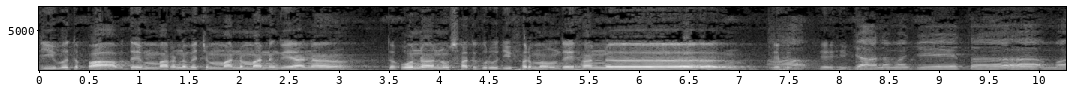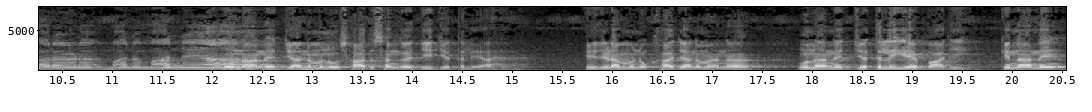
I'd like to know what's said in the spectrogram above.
ਜੀਵਤ ਭਾਵ ਦੇ ਮਰਨ ਵਿੱਚ ਮਨ ਮੰਨ ਗਿਆ ਨਾ ਤੇ ਉਹਨਾਂ ਨੂੰ ਸਤਿਗੁਰੂ ਜੀ ਫਰਮਾਉਂਦੇ ਹਨ। ਇਹ- ਜਨਮ ਜੀਤ ਮਰਨ ਮਨ ਮਾਨਿਆ ਉਹਨਾਂ ਨੇ ਜਨਮ ਨੂੰ ਸਾਧ ਸੰਗਤ ਜੀ ਜਿੱਤ ਲਿਆ ਹੈ। ਇਹ ਜਿਹੜਾ ਮਨੁੱਖਾ ਜਨਮ ਹੈ ਨਾ ਉਹਨਾਂ ਨੇ ਜਿੱਤ ਲਈ ਹੈ ਬਾਜੀ। ਕਿਹਨਾਂ ਨੇ?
